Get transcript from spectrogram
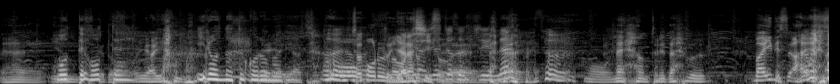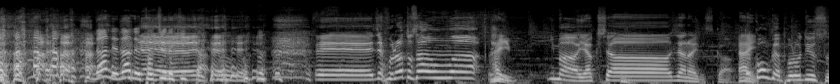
えー掘って掘って。いやいやまあ。いろんなところまで。いやいやはい。ちょっとやらしいですね。ね、うん。もうね本当にだいぶまあいいですは いなんでなんで途中で切った？えーじゃあ船戸さんは、はい。今役者じゃないですか、はい。で今回プロデュース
